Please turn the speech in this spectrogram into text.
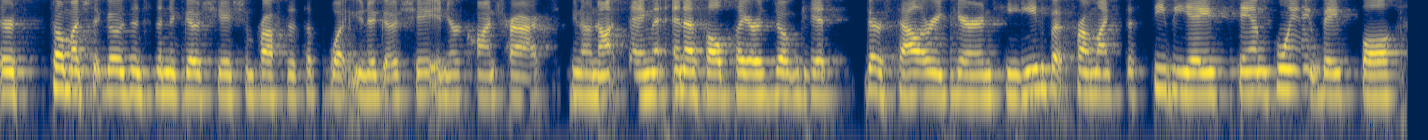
there's so much that goes into the negotiation process of what you negotiate in your contract. You know not saying that nfl players don't get their salary guaranteed but from like the cba standpoint baseball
